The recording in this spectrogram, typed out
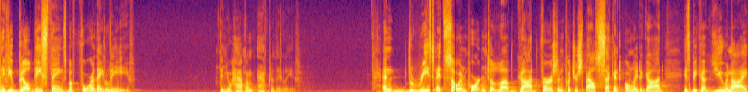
And if you build these things before they leave, then you'll have them after they leave. And the reason it's so important to love God first and put your spouse second only to God is because you and I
